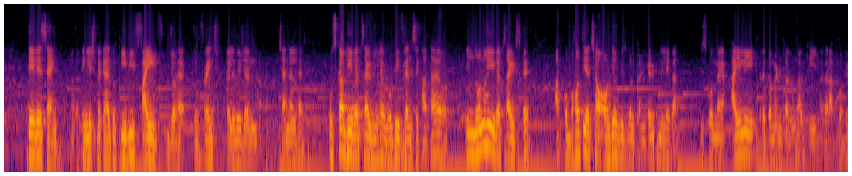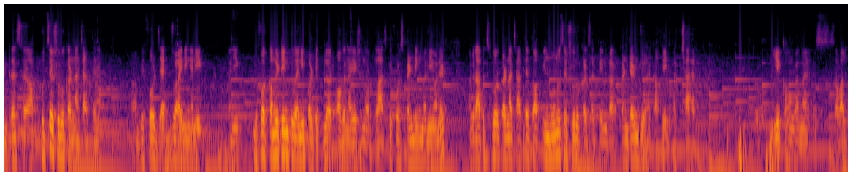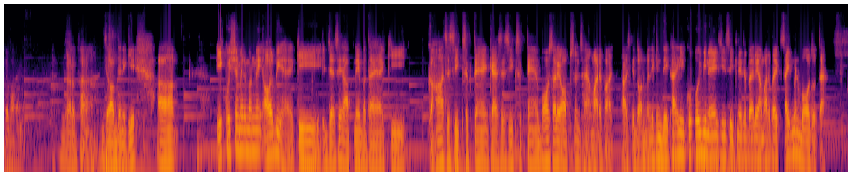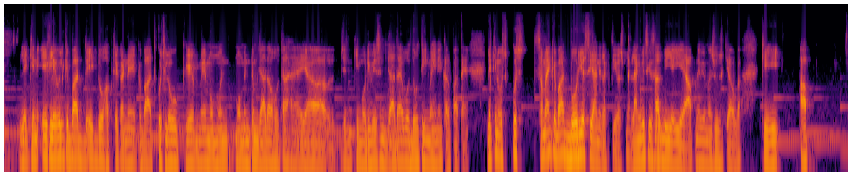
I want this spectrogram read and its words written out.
टेवे सैंग मतलब इंग्लिश में कहे तो टी वी फाइव जो है, जो फ्रेंच टेलीविज़न चैनल है, उसका भी वेबसाइट जो है, वो भी फ्रेंच सिखाता है और इन दोनों ही वेबसाइट्स पे आपको बहुत ही अच्छा ऑडियो विजुअल कंटेंट मिलेगा। जिसको मैं हाईली रिकमेंड करूँगा कि अगर आपको इंटरेस्ट है आप खुद से शुरू करना चाहते हैं before joining any any before committing to any particular organisation और class before spending money on it अगर आप एक्सप्लोर करना चाहते हैं तो आप इन दोनों से शुरू कर सकते हैं। इनका कंटेंट जो है काफ़ी अच्छा है। तो ये कहूँगा मैं इस सवाल के बारे में। गौरव जवाब देने के लिए। आ, एक क्वेश्चन मेरे मन में और भी है कि जैसे आपने बताया कि कहाँ से सीख सकते हैं, कैसे सीख सकते हैं? बहुत सारे ऑप्शन हैं हमारे पास आज के दौर में, लेकिन देखा है कि कोई भी नई चीज़ सीखने से पहले हमारे पास एक्साइटमेंट बहुत होता है। लेकिन एक लेवल के बाद, एक दो हफ़्ते करने के बाद कुछ लोगों के में मोमेंटम ज़्यादा होता है या जिनकी मोटिवेशन ज़्यादा है, वो दो तीन महीने कर पाते हैं। लेकिन उस, कुछ समय के बाद बोरियत सी आने लगती है उसमें। लैंग्वेज के साथ भी यही है, आपने भी महसूस किया होगा कि आप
